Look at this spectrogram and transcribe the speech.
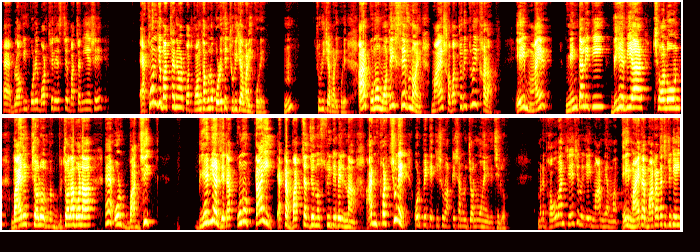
হ্যাঁ ব্লগিং করে বর ছেড়ে এসছে, বাচ্চা নিয়ে এসে। এখন যে বাচ্চা নেওয়ার পথ- পন্থাগুলো করেছে চুরি চামারি করে, হুম? চুরি চামারি করে। আর কোনো মতেই সেফ নয়, মায়ের স্বভাব চরিত্রই খারাপ। এই মায়ের মেন্টালিটি বিহেভিয়ার চলন, বাইরের চল, চলা বলা হ্যাঁ ওর বাহ্যিক বিহেভিয়ার যেটা, কোনোটাই একটা বাচ্চার জন্য সুইটেবল না। আনফর্চুনেট ওর পেটে কিশোর কিষাণুর জন্ম হয়ে গেছিল। মানে ভগবান চেয়েছিল যে এই মা এই মায়েটা মাটার কাছে যদি এই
